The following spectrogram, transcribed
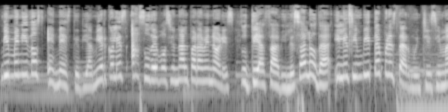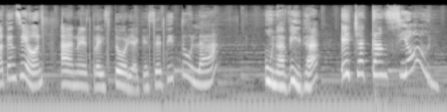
Bienvenidos en este día miércoles a su devocional para menores. Su tía Fabi les saluda y les invita a prestar muchísima atención a nuestra historia que se titula Una vida hecha canción.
